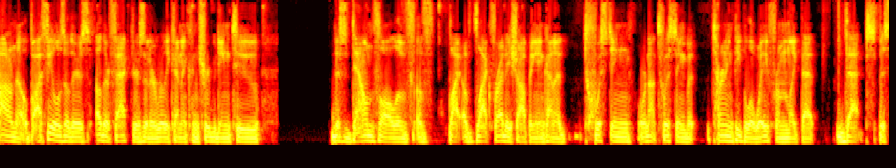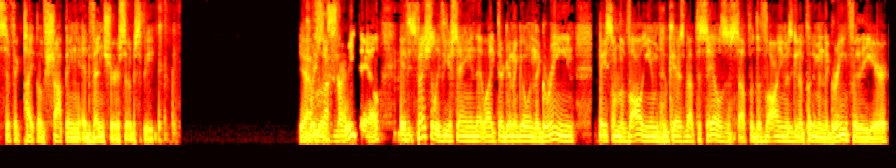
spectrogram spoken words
I don't know, but I feel as though there's other factors that are really kind of contributing to this downfall of, of, Black- of Black Friday shopping and kind of twisting or not twisting, but turning people away from like that, that specific type of shopping adventure, so to speak. Yeah, Which sucks for retail, if, especially if you're saying that like they're going to go in the green based on the volume. Who cares about the sales and stuff? But the volume is going to put them in the green for the year.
